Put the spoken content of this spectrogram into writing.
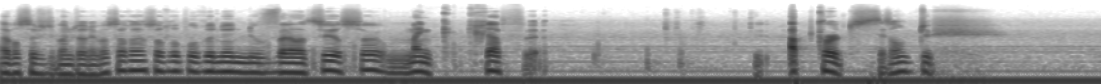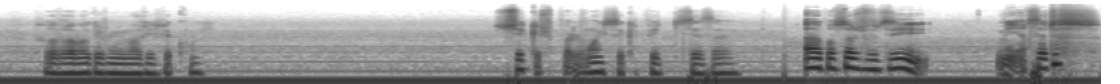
Alors pour ça, je dis bonne journée, bonsoir, on se retrouve pour une nouvelle aventure sur Minecraft euh, Upcard saison 2. Il faudrait vraiment que je mémorise le coin. Je sais que je suis pas loin, s'occuper de César. Alors pour ça, je vous dis merci à tous.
